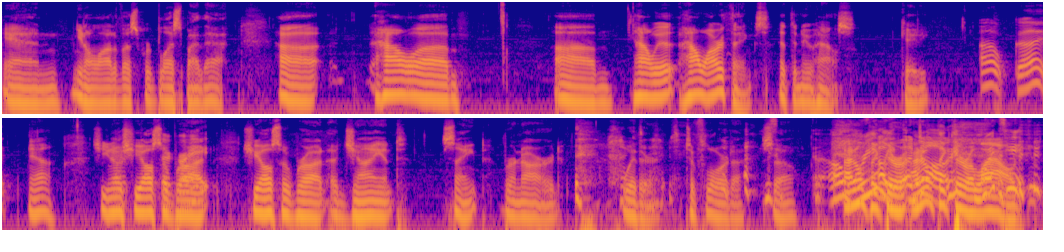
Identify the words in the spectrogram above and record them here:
and you know a lot of us were blessed by that. Uh, how um um, how it, how are things at the new house, Katie? Oh, good. Yeah, she you know she also they're brought great. she also brought a giant Saint Bernard with her to Florida. So Oh, I don't think they're I don't think they're What's allowed. his,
